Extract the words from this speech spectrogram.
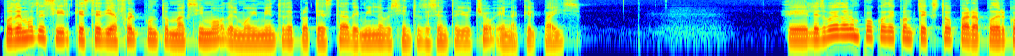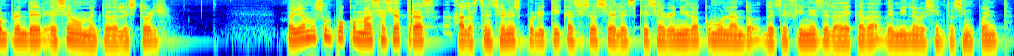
Podemos decir que este día fue el punto máximo del movimiento de protesta de 1968 en aquel país. Eh, les voy a dar un poco de contexto para poder comprender ese momento de la historia. Vayamos un poco más hacia atrás a las tensiones políticas y sociales que se habían ido acumulando desde fines de la década de 1950.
